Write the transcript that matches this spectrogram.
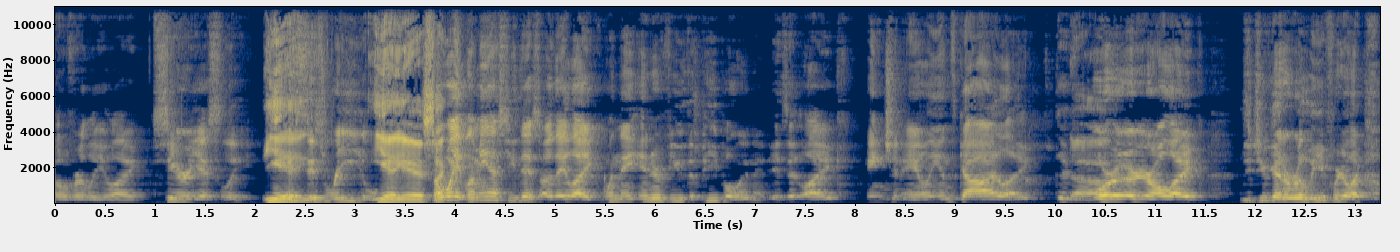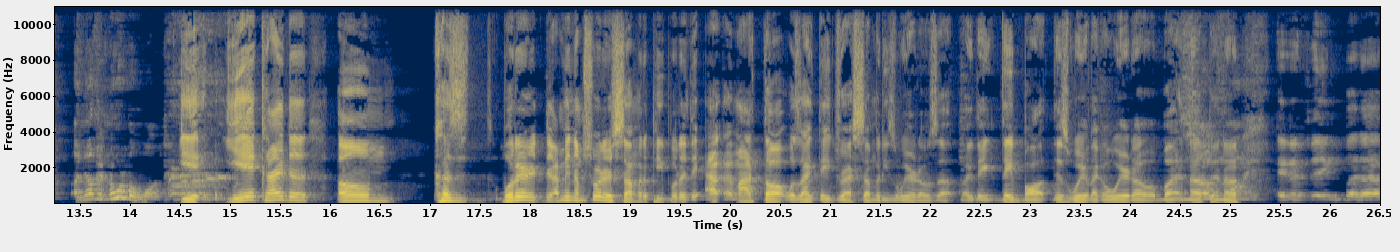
overly like seriously. yeah, This is real. yeah, yeah. So like wait, let me ask you this: Are they like when they interview the people in it? Is it like ancient aliens guy, like, did- No. or are you all like, did you get a relief where you're like another normal one? yeah, yeah, kind of. Um, cause what are I mean, I'm sure there's some of the people that they. I, my thought was like they dressed some of these weirdos up, like they they bought this weird like a weirdo a button so up and a and a thing. But uh,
